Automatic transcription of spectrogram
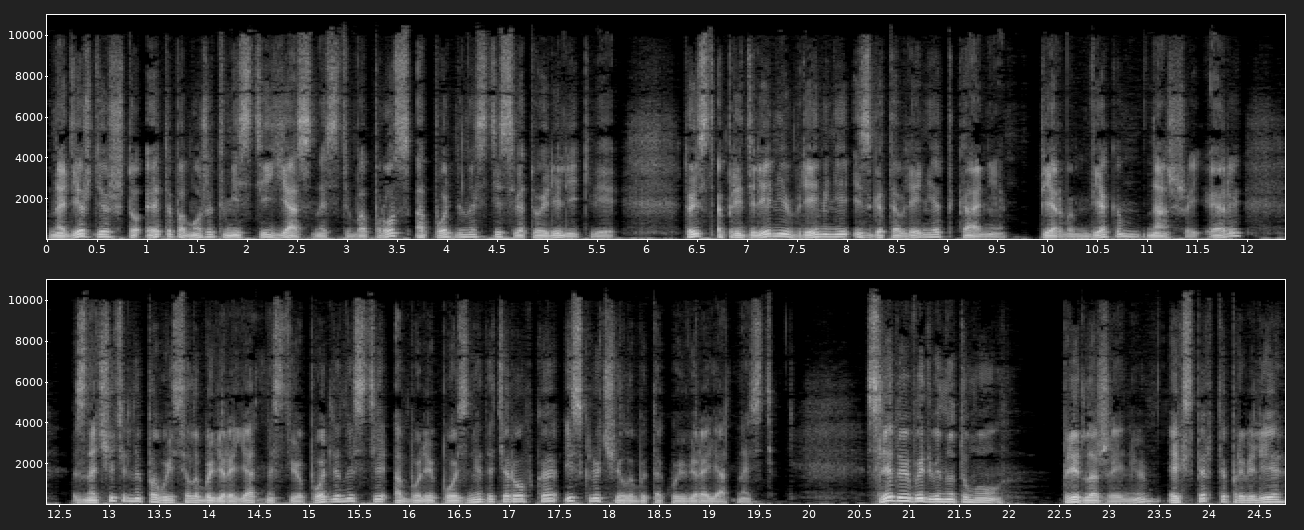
в надежде, что это поможет внести ясность в вопрос о подлинности святой реликвии, то есть определение времени изготовления ткани первым веком нашей эры, значительно повысила бы вероятность ее подлинности, а более поздняя датировка исключила бы такую вероятность. Следуя выдвинутому предложению, эксперты провели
